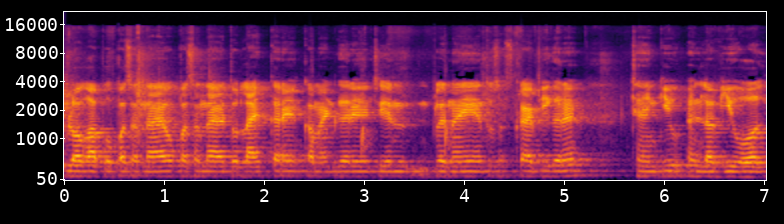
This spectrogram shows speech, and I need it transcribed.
ब्लॉग आपको पसंद आया हो, पसंद आया तो लाइक करें कमेंट करें चैनल पर नए हैं तो सब्सक्राइब भी करें. Thank you and love you all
